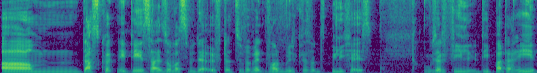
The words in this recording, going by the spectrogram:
Ähm, das könnte eine Idee sein, sowas wieder öfter zu verwenden, vor allem, weil es billiger ist. Und wie gesagt, viel die Batterie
